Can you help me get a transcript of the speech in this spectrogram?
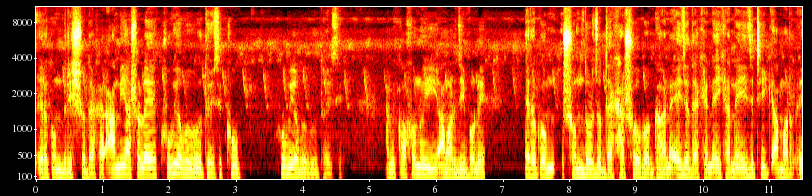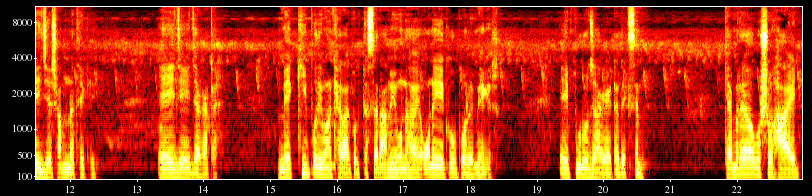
এরকম দৃশ্য দেখার। আমি আসলে খুবই অভিভূত হয়েছি, খুব, খুবই অভিভূত হয়েছি। আমি কখনোই আমার জীবনে এরকম সৌন্দর্য দেখার সৌভাগ্য হয় না। এই যে দেখেন, এইখানে, এই যে ঠিক আমার, এই যে সামনে থেকে, এই যে এই জায়গাটা মেঘ কী পরিমাণ খেলা করতেছে, আর আমি মনে হয় অনেক উপরে মেঘের। এই পুরো জায়গাটা দেখছেন? ক্যামেরায় অবশ্য হাইট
